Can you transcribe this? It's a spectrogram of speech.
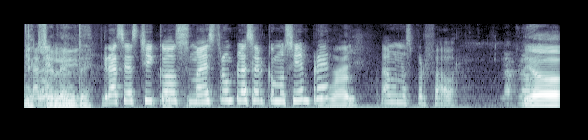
Excelente. Gracias chicos. Maestro, un placer como siempre. Igual. Vámonos por favor. Yo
